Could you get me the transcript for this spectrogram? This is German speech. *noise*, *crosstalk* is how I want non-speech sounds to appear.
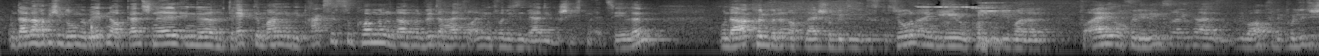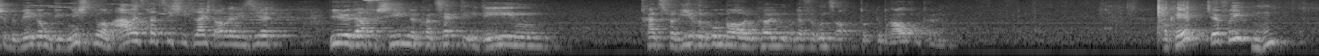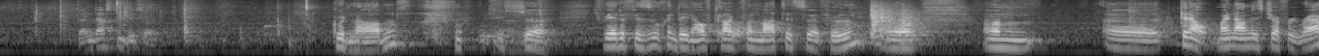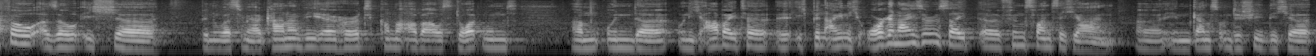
Und danach habe ich ihn darum gebeten, auch ganz schnell in der direkte Mangel in die Praxis zu kommen und davon wird er halt vor allen Dingen von diesen Verdi-Geschichten erzählen. Und da können wir dann auch gleich schon mit in die Diskussion eingehen und gucken, wie man dann vor allen Dingen auch für die Linksradikalen, überhaupt für die politische Bewegung, die nicht nur am Arbeitsplatz sich vielleicht organisiert, wie wir da verschiedene Konzepte, Ideen transferieren, umbauen können oder für uns auch gebrauchen können. Okay, Jeffrey? Mhm. Dann darfst du bitte. Guten Abend. Ich, äh, ich werde versuchen, den Auftrag von Mathis zu erfüllen. Äh, ähm, äh, genau, mein Name ist Jeffrey Raffo. Also ich äh, bin US-Amerikaner, wie ihr hört, komme aber aus Dortmund. Ähm, und, äh, und ich arbeite, äh, ich bin eigentlich Organizer seit 25 Jahren in ganz unterschiedliche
